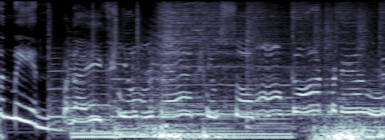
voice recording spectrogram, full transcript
មិនមានប្តីខ្ញុំទេខ្ញុំសុំកอดម្នាក់នឹង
